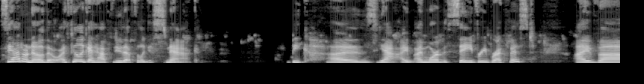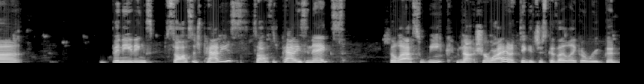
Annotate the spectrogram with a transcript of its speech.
See, I don't know though. I feel like I'd have to do that for like a snack. Because yeah, I, I'm more of a savory breakfast. I've uh been eating sausage patties, sausage patties and eggs the last week. Not sure why. I think it's just because I like a root good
